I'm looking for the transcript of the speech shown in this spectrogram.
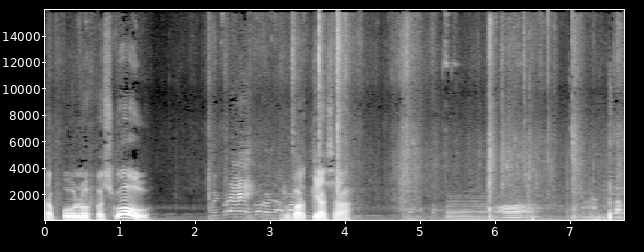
10 bosku. Luar biasa. Oh, mantap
